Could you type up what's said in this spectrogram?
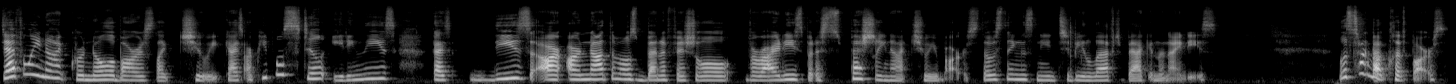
Definitely not granola bars like Chewy. Guys, are people still eating these? Guys, these are, are not the most beneficial varieties, but especially not Chewy bars. Those things need to be left back in the 90s. Let's talk about Clif bars.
